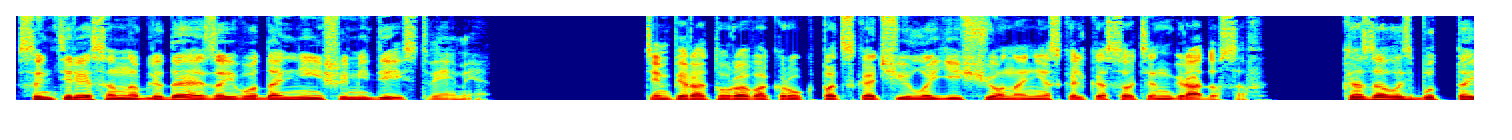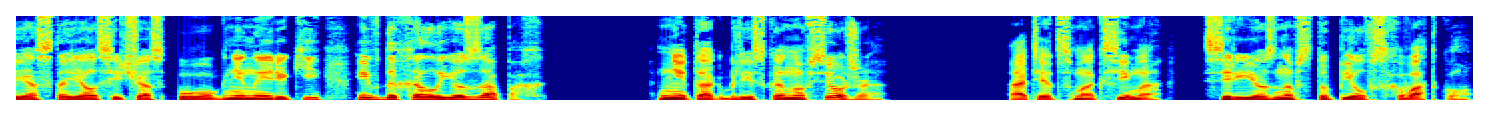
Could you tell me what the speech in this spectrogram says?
с интересом наблюдая за его дальнейшими действиями. Температура вокруг подскочила еще на несколько сотен градусов. Казалось, будто я стоял сейчас у огненной реки и вдыхал ее запах. Не так близко, но все же. Отец Максима серьезно вступил в схватку,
